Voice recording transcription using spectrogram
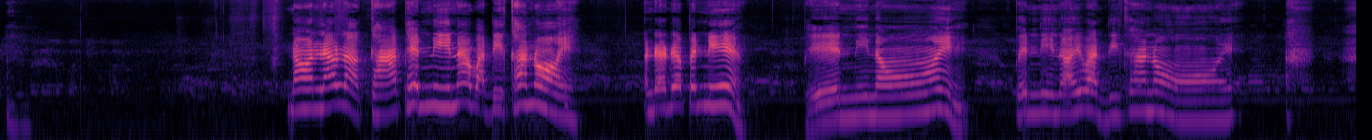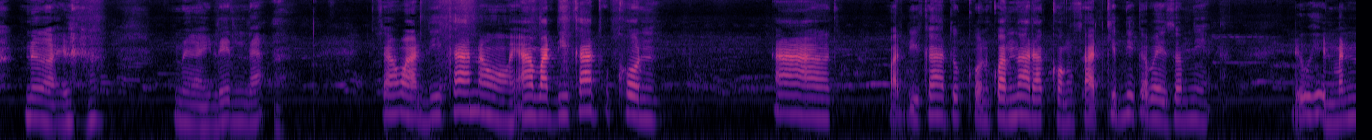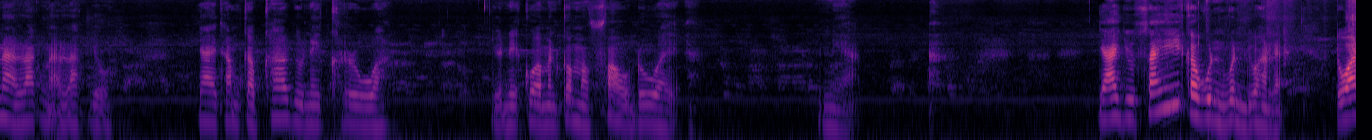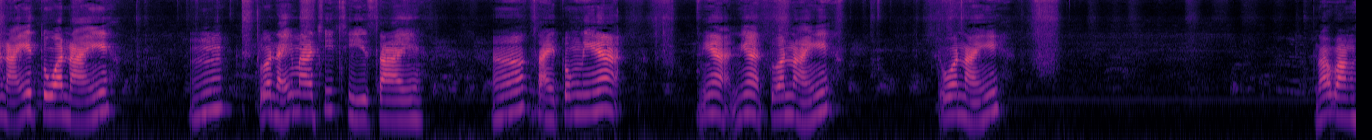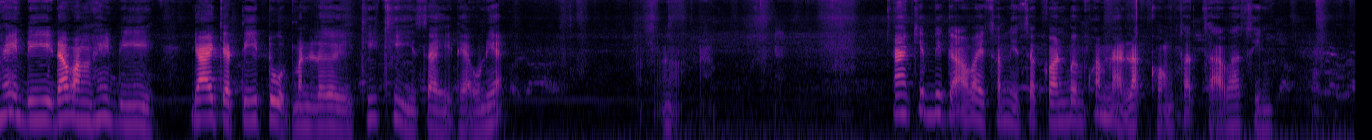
อืมนอนแล้วล่ะขาเพนนีนะหวัดดีค่ะหน่อย อันเดียวเดียวเป็นนี่ เพนนี่น้อย เพนนี่น้อยหวัดดีค่ะหน่อย เหนื่อยแล้วเหนื่อยเล่นแล้วสวัสดีค่ะหน่อยอ่าสวัสดีค่ะทุกคนอ่าสวัสดีค่ะทุกคนความน่ารักของสัตว์คลิปนี้ก็ไปซ้ำเนี่ยดูเห็นมันน่ารักน่ารักอยู่ยายทำกับข้าวอยู่ในครัว อยู่ในครัวมันก็มาเฝ้าด้วย เนี่ย ยายอยู่ไซกระวุ่นวุ่นอยู่หันแหละ ตัวไหนตัวไหนอืมตัวไหนมาชี้ฉี่ใส่เออใส่ตรงเนี้ย เนี่ยเนี่ยตัวไหน ตัวไหน ระวังให้ดี ระวังให้ดี ยายจะตีตูดมันเลยที่ขี่ใส่แถวเนี้ยอืมอะคลิปนี้ก็เอาไว้สำนิสกอนเบิ่งความน่ารักของสัตว์สาวาสิง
